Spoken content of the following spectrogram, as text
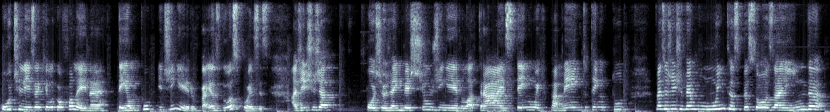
utiliza aquilo que eu falei, né? Tempo e dinheiro, vai as duas coisas. A gente já, poxa, eu já investi um dinheiro lá atrás, tenho um equipamento, tenho tudo, mas a gente vê muitas pessoas ainda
